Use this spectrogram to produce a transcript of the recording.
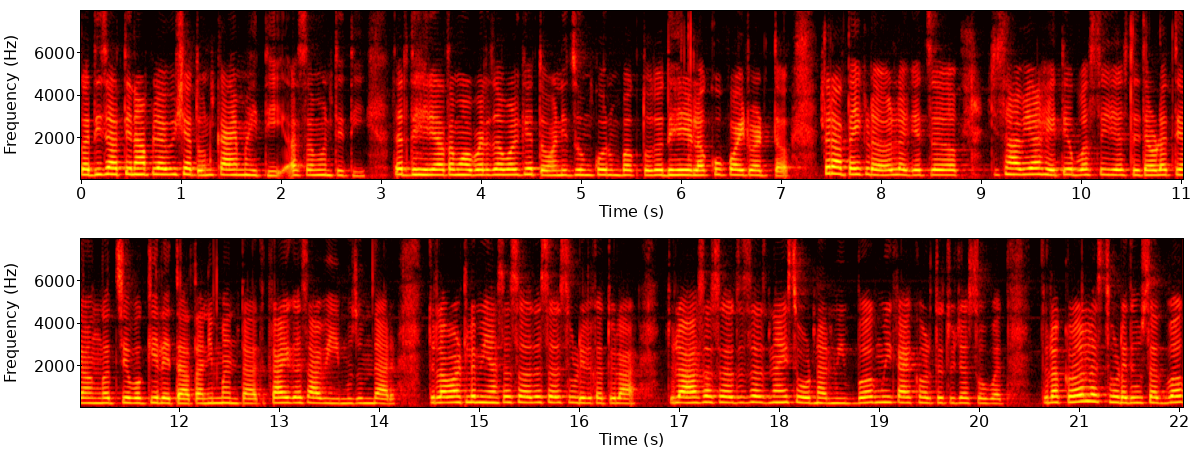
कधी जाते ना आपल्या आयुष्यातून काय माहिती? असं म्हणते ती. तर धैर्य आता मोबाईल जवळ घेतो आणि झूम करून बघतो. तर धैर्याला खूप वाईट वाटतं. तर आता इकडं लगेच जी सावी आहे ते बसलेली असते. तेवढ्यात ते अंगदचे वकील येतात आणि म्हणतात काय ग सावी मुजुमदार? तुला वाटलं मी असं सहज सहज सोडेल का तुला? तुला असं सहज सहज नाही सोडणार मी. बघ मी काय करते तुझ्यासोबत. तुला कळलंच थोड्या दिवसात. बघ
